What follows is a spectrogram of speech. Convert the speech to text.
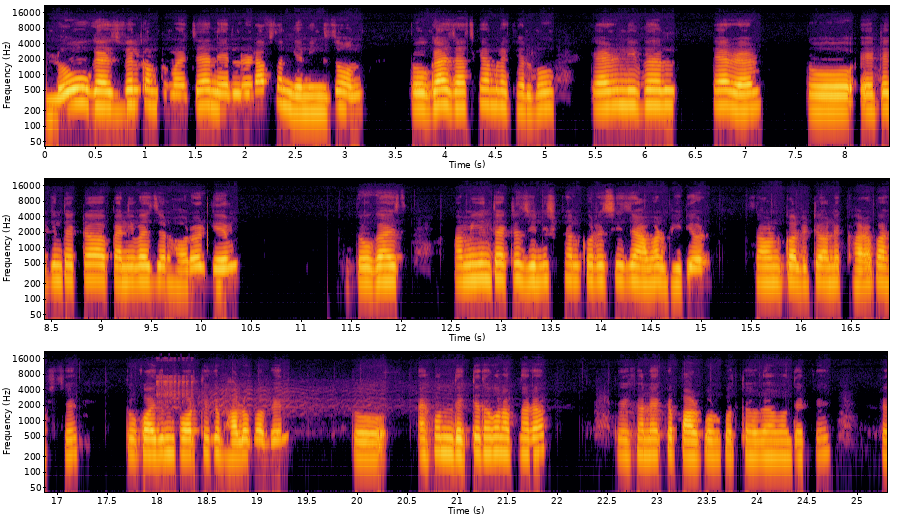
Hello guys welcome to my channel Rafsan gaming zone তো গাইজ আজকে আমরা খেলব ক্যারনিভেল টেরার তো এটা কিন্তু একটা প্যানিভাইজের হরর গেম তো গাইজ আমি কিন্তু একটা জিনিস খেয়াল করেছি যে আমার ভিডিওর সাউন্ড কোয়ালিটি অনেক খারাপ আসছে। তো কয়দিন পর থেকে ভালো পাবেন। তো এখন দেখতে থাকুন আপনারা। তো এখানে একটা পার্কর করতে হবে আমাদেরকে। একটা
